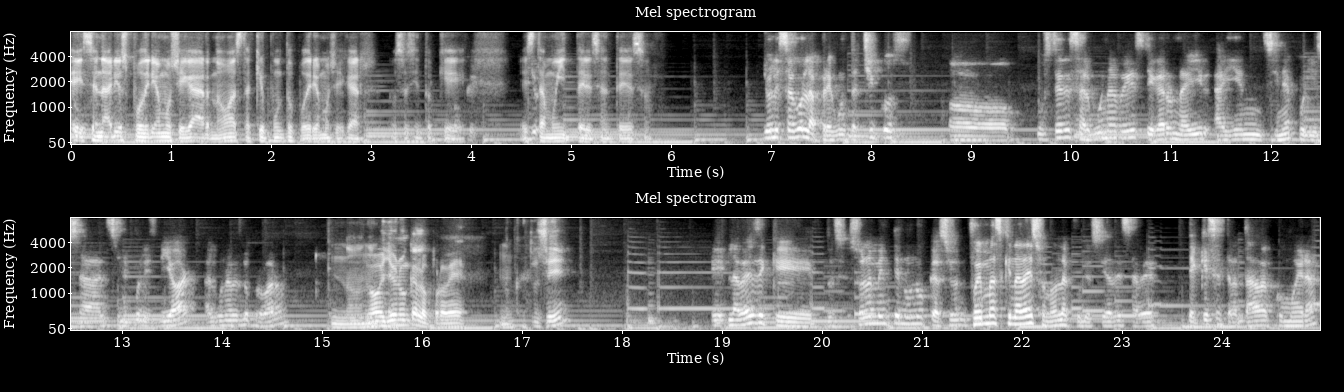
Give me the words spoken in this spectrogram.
escenarios podríamos llegar, ¿no? Hasta qué punto podríamos llegar. O sea, siento que está muy interesante eso. Yo les hago la pregunta, chicos. ¿Ustedes alguna vez llegaron a ir ahí en Cinépolis, al Cinépolis VR? ¿Alguna vez lo probaron? No, no, yo nunca lo probé. Nunca. ¿Tú sí? Eh, la verdad es de que pues, solamente en una ocasión, fue más que nada eso, ¿no? La curiosidad de saber de qué se trataba, cómo era.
